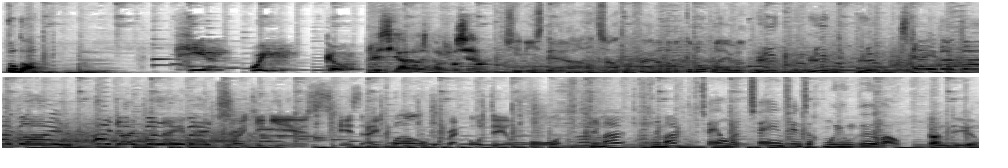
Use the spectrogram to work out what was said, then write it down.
Tot dan. Here we go. Cristiano is naar Vassel. Sinisterra, dat zou voor Feyenoord dan wat kunnen opleveren. Steven Bergwijn! I don't believe it! Breaking news is a world record deal for 222 miljoen euro. Done deal.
